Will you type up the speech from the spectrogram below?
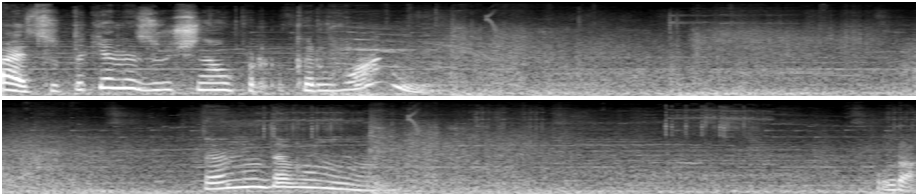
Капець, тут таке незручне керування. Та ну давай. Ура.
